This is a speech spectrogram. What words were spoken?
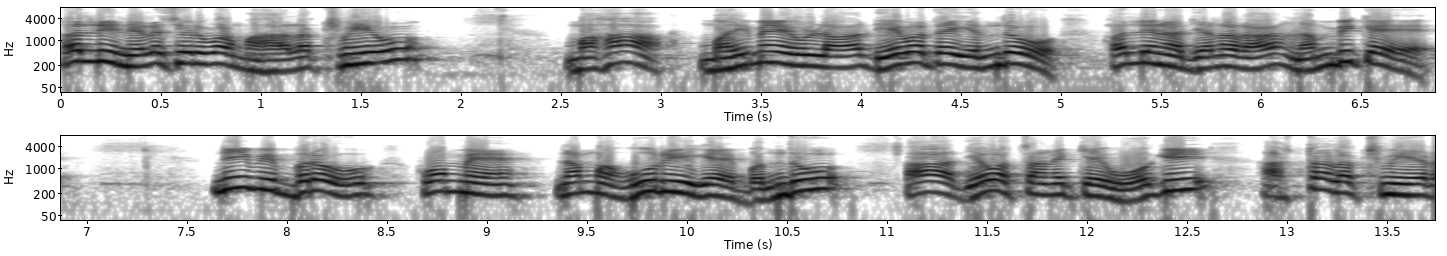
ಅಲ್ಲಿ ನೆಲೆಸಿರುವ ಮಹಾಲಕ್ಷ್ಮಿಯು ಮಹಾ ಮಹಿಮೆಯುಳ್ಳ ದೇವತೆ ಎಂದು ಅಲ್ಲಿನ ಜನರ ನಂಬಿಕೆ. ನೀವಿಬ್ಬರು ಒಮ್ಮೆ ನಮ್ಮ ಊರಿಗೆ ಬಂದು ಆ ದೇವಸ್ಥಾನಕ್ಕೆ ಹೋಗಿ ಅಷ್ಟಲಕ್ಷ್ಮಿಯರ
